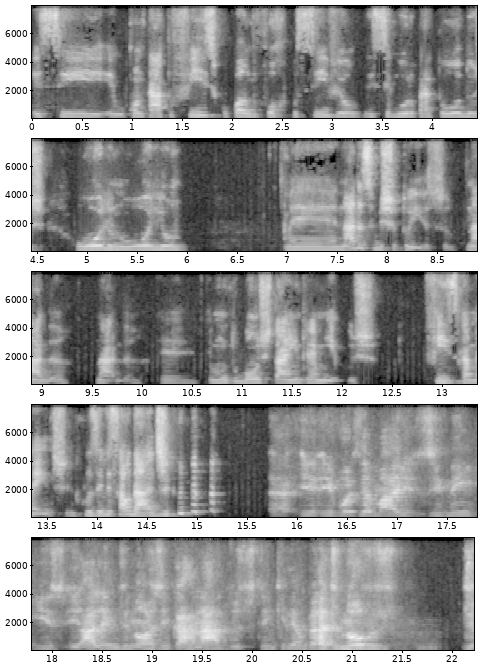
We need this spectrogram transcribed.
Esse o contato físico quando for possível e seguro para todos, o olho no olho, é, nada substitui isso, nada, nada. É, é, muito bom estar entre amigos, fisicamente, inclusive saudade. É, e, e, vou dizer mais, e nem isso, e além de nós encarnados, tem que lembrar de novo de,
